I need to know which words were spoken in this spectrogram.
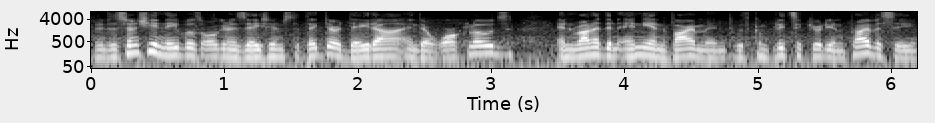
And it essentially enables organizations to take their data and their workloads and run it in any environment with complete security and privacy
